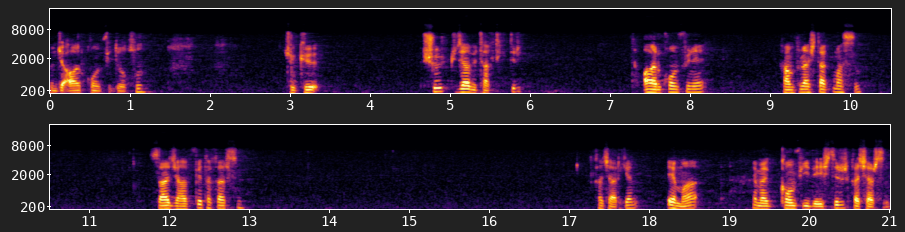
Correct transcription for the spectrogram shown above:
Önce ağır konfide olsun. Çünkü şu güzel bir taktiktir. Ağır konfine kamuflaj takmazsın. Sadece hafife takarsın. Kaçarken EMA hemen konfiyi değiştirir kaçarsın.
